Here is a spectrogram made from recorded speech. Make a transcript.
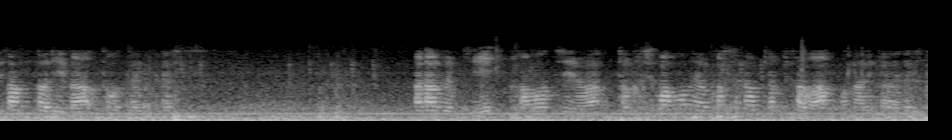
1番乗り場到着です。穴吹、貨物は徳島方面お越しのお客様、お乗り換えです。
